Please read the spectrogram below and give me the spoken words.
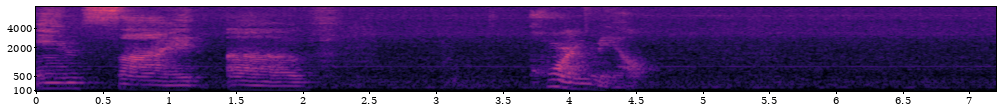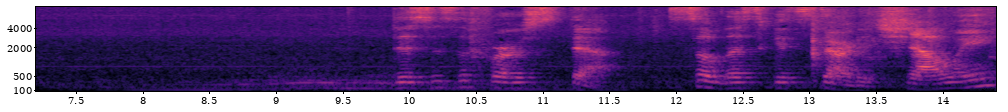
inside of cornmeal. This is the first step. So let's get started, shall we?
